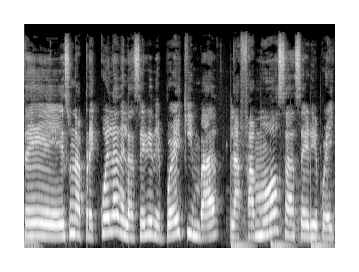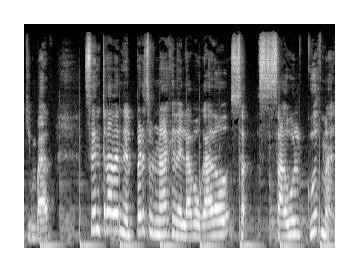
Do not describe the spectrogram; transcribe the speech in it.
es una precuela de la serie de Breaking Bad, la famosa serie Breaking Bad, centrada en el personaje del abogado Sa- Saul Goodman.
